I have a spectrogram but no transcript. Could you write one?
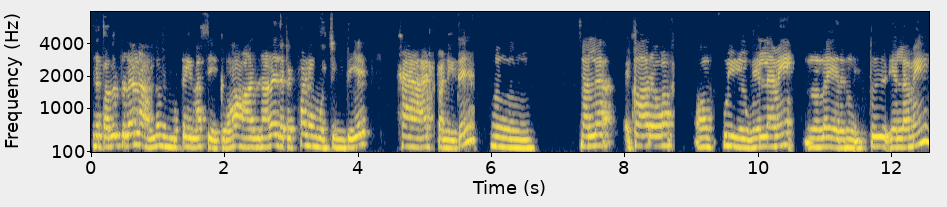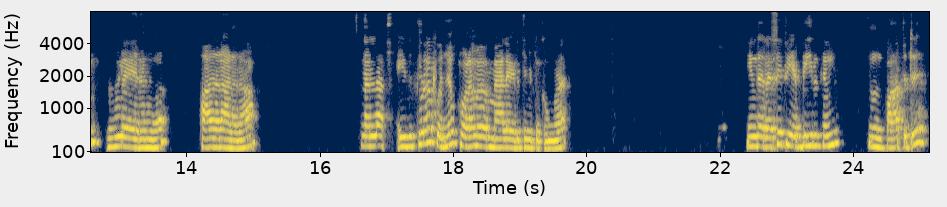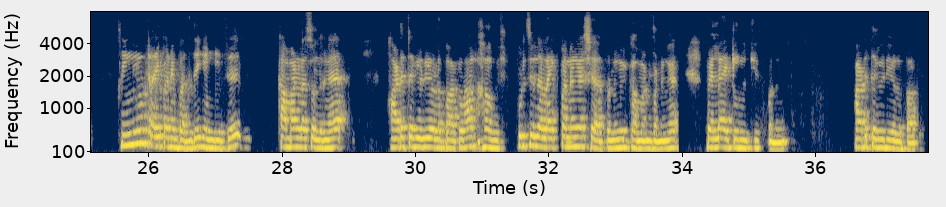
இந்த பதத்துல நான் வந்து முட்டையெல்லாம் சேர்க்கிறோம். அதனால இந்த கட் பண்ணி முடிச்சுக்கிட்டே ஆட் பண்ணிட்டு உம், நல்லா காரம் எல்லாமே நல்லா இறங்கும். இப்போ எல்லாமே உள்ள இறங்கும். அதனாலதான் நல்லா இது கூட கொஞ்சம் குழம்பு மேல எடுத்து விட்டுக்கோங்க இந்த ரெசிபி எப்படி இருக்குன்னு பார்த்துட்டு நீங்களும் ட்ரை பண்ணி பார்த்துட்டு எங்களுக்கு கமெண்ட்ல சொல்லுங்க. அடுத்த வீடியோல பார்க்கலாம். பிடிச்சிருந்தா லைக் பண்ணுங்க ஷேர் பண்ணுங்க கமெண்ட் பண்ணுங்க. பெல் ஐக்கன் கிளிக் பண்ணுங்க. அடுத்த வீடியோல பார்க்கலாம்.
